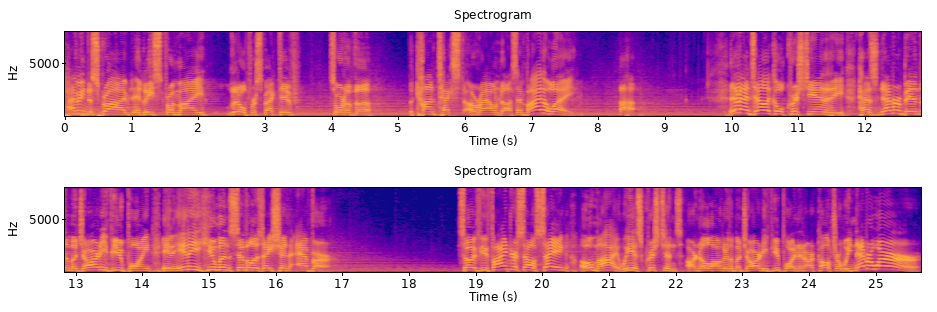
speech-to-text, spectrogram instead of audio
Having described, at least from my little perspective, sort of the, the context around us, and by the way, Evangelical Christianity has never been the majority viewpoint in any human civilization ever. So if you find yourself saying, oh my, we as Christians are no longer the majority viewpoint in our culture, we never were.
